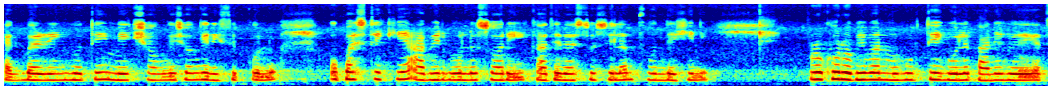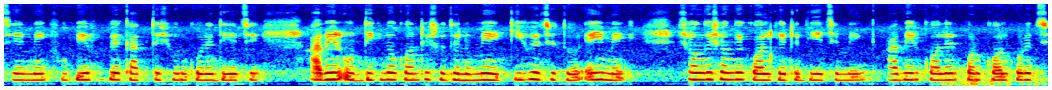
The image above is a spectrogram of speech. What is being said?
একবার রিং হতেই মেঘ সঙ্গে সঙ্গে রিসিভ করল। ওপাশ থেকে আবির বলল সরি কাজে ব্যস্ত ছিলাম ফোন দেখিনি। প্রখর অভিমান মুহূর্তেই গলে পানি হয়ে গেছে। মেঘ ফুপিয়ে ফুপিয়ে কাঁদতে শুরু করে দিয়েছে। আবির উদ্বিগ্ন কণ্ঠে শুধালো, মেঘ, কি হয়েছে তোর? এই মেঘ সঙ্গে সঙ্গে কল কেটে দিয়েছে মেঘ। আবির কলের পর কল করেছে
